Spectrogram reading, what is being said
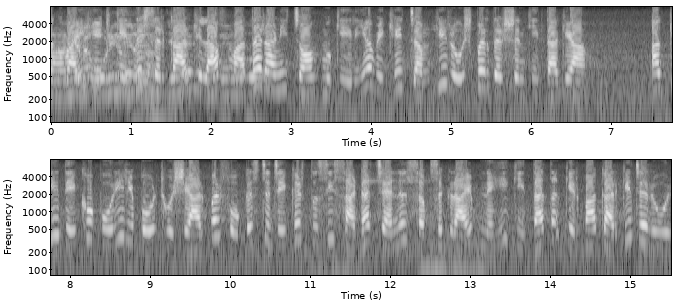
ਅਗਵਾਈ ਹੇਠ ਕੇਂਦਰ ਸਰਕਾਰ ਖਿਲਾਫ ਮਾਤਾ ਰਾਣੀ ਚੌਕ ਮੁਕੇਰੀਆਂ ਵਿਖੇ ਜੰਮ ਕੇ ਰੋਸ ਪ੍ਰਦਰਸ਼ਨ ਕੀਤਾ ਗਿਆ। ਅੱਗੇ ਦੇਖੋ ਪੂਰੀ ਰਿਪੋਰਟ ਹੁਸ਼ਿਆਰਪੁਰ ਫੋਕਸ ਜੇਕਰ ਤੁਸੀਂ ਸਾਡਾ ਚੈਨਲ ਸਬਸਕ੍ਰਾਈਬ ਨਹੀਂ ਕੀਤਾ ਤਾਂ ਕਿਰਪਾ ਕਰਕੇ ਜਰੂਰ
